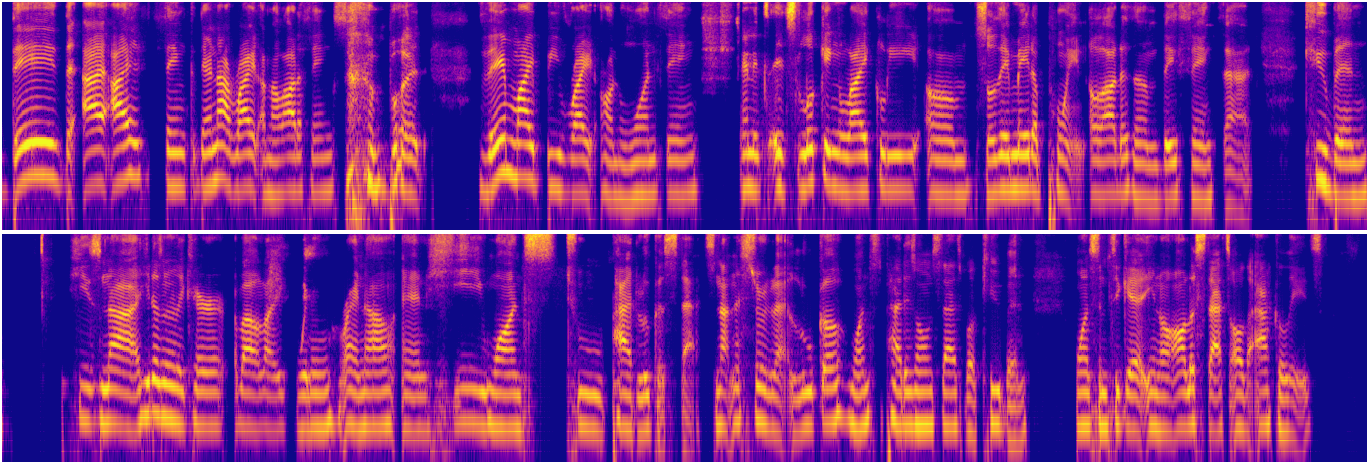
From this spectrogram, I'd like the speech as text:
they, they I I think they're not right on a lot of things, but they might be right on one thing and it's it's looking likely um so they made a point a lot of them they think that cuban he's not he doesn't really care about like winning right now and he wants to pad luka's stats. Not necessarily that luka wants to pad his own stats, but Cuban wants him to get, you know, all the stats, all the accolades.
